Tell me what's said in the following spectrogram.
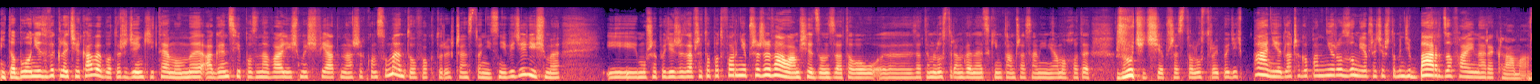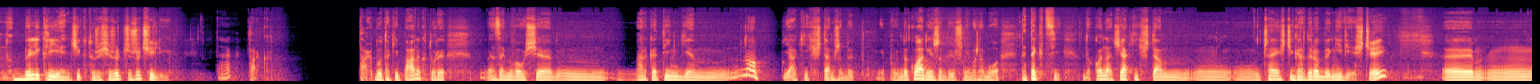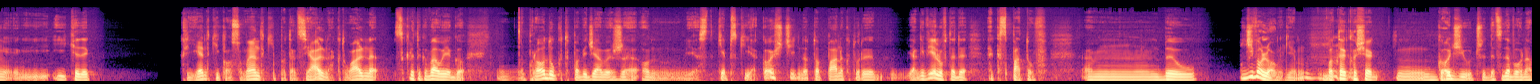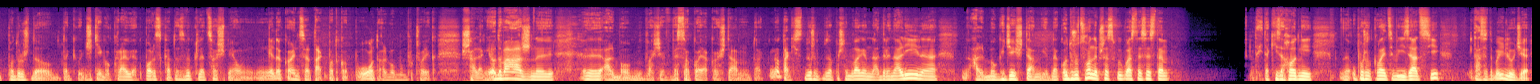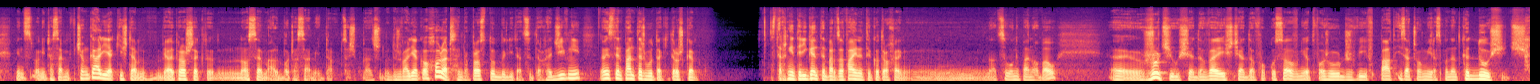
I to było niezwykle ciekawe, bo też dzięki temu my, agencje, poznawaliśmy świat naszych konsumentów, o których często nic nie wiedzieliśmy. I muszę powiedzieć, że zawsze to potwornie przeżywałam, siedząc za, tą, e, za tym lustrem weneckim. Tam czasami miałam ochotę rzucić się przez to lustro i powiedzieć: Panie, dlaczego pan nie rozumie? Przecież to będzie bardzo fajna reklama. No, byli klienci, którzy się rzucili. Tak? Tak. Tak, był taki pan, który zajmował się mm, marketingiem, no jakichś tam, żeby, nie powiem dokładnie, żeby już nie można było detekcji dokonać, jakichś tam mm, części garderoby niewieściej. I kiedy klientki, konsumentki potencjalne, aktualne skrytykowały jego mm, produkt, powiedziały, że on jest kiepskiej jakości, no to pan, który jak wielu wtedy ekspatów był dziwolągiem, bo ten, kto się mm, godził czy decydował na podróż do takiego dzikiego kraju jak Polska, to zwykle coś miał nie do końca tak pod kopułą, to albo był człowiek szalenie odważny, y, albo właśnie wysoko jakoś tam, tak, no taki z dużym zapotrzebowaniem na adrenalinę, albo gdzieś tam jednak odrzucony przez swój własny system tej takiej zachodniej e, uporządkowanej cywilizacji, tacy to byli ludzie, więc oni czasami wciągali jakiś tam biały proszek nosem, albo czasami tam coś używali alkoholu, a czasami po prostu byli tacy trochę dziwni. No więc ten pan też był taki troszkę strasznie inteligentny, bardzo fajny, tylko trochę mm, nad sobą nie panował. E, rzucił się do wejścia do fokusowni, otworzył drzwi, wpadł i zaczął mi respondentkę dusić.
